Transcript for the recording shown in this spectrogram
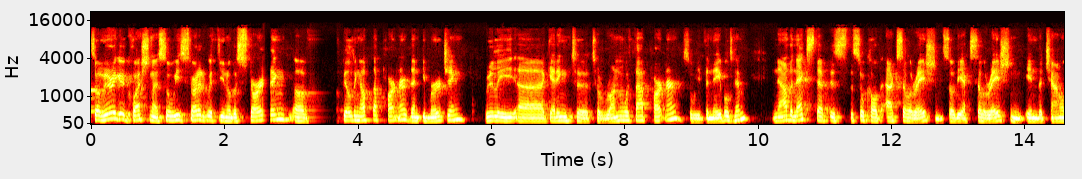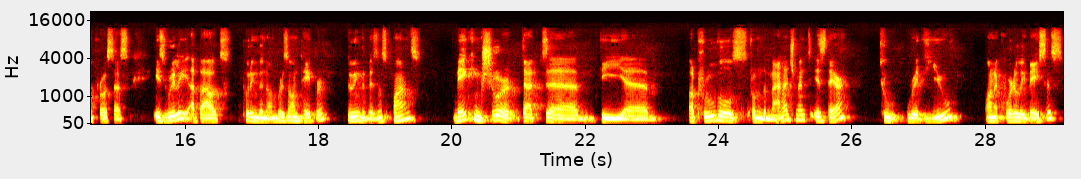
So very good question. So we started with, you know, the starting of building up that partner, then emerging, really uh, getting to, to run with that partner. So we've enabled him now, the next step is the so called acceleration. So, the acceleration in the channel process is really about putting the numbers on paper, doing the business plans, making sure that uh, the uh, approvals from the management is there to review on a quarterly basis.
